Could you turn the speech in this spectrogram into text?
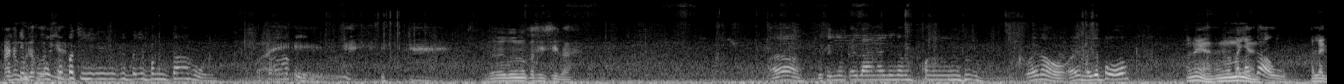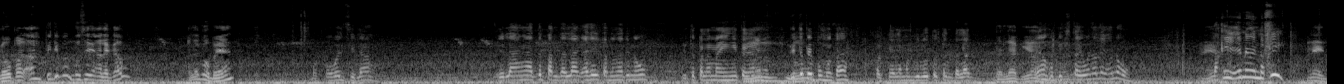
Paano Yung bulaklak puso yan? ba't i- iba-ibang dahon? Sa Ay. akin. Marunong kasi sila. Ah, gusto niyo kailangan niyo ng pang ano, ay mayabo oh. Ano yan? Ano naman yan? Alagaw. Alagaw pala. Ah, pwede ba gusto yung alagaw? Alagaw ba yan? Magpawal sila. Kailangan natin pandalag. Kasi tanong natin oh. Dito pala mahingi tayo. Ayan. Dito pa pumunta. Pag kailan magluluto ng dalag. Dalag yan. Ayan, hibiscus tayo na ano. Ayan. Laki, ano, laki. Ano yan?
